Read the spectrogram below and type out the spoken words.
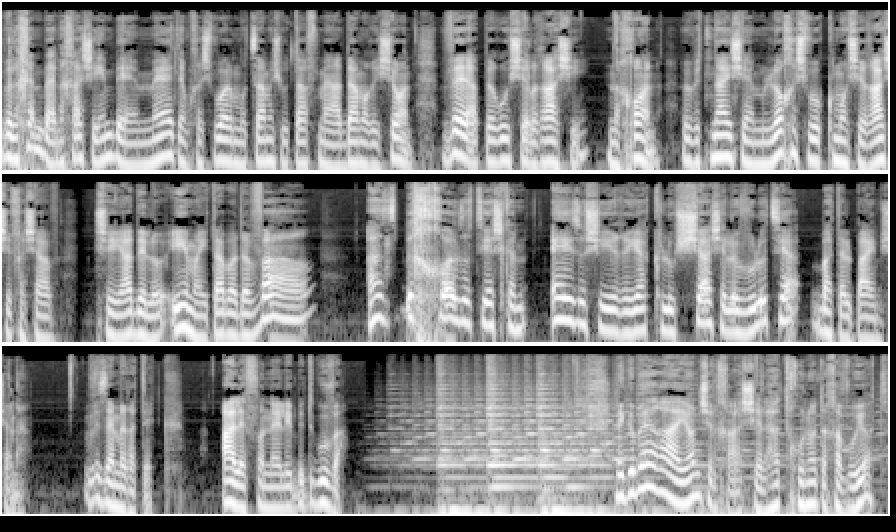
ולכן בהנחה שאם באמת הם חשבו על מוצא משותף מהאדם הראשון, והפירוש של רש"י נכון, ובתנאי שהם לא חשבו כמו שרש"י חשב, שיד אלוהים הייתה בדבר, אז בכל זאת יש כאן איזושהי ראייה קלושה של אבולוציה בת אלפיים שנה. וזה מרתק. א' עונה לי בתגובה. לגבי הרעיון שלך של התכונות החבויות,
